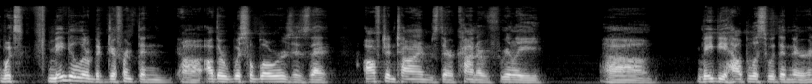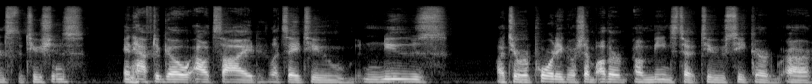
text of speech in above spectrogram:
what's maybe a little bit different than uh, other whistleblowers is that oftentimes they're kind of really um, maybe helpless within their institutions and have to go outside, let's say, to news, uh, to reporting, or some other uh, means to to seek a, uh,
